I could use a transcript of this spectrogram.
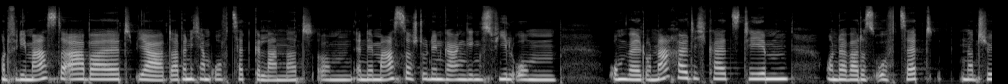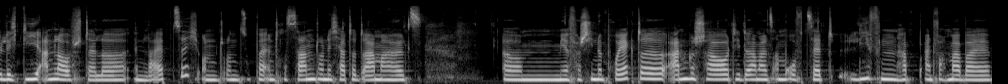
und für die Masterarbeit, ja, da bin ich am UFZ gelandet. Ähm, in dem Masterstudiengang ging es viel um Umwelt- und Nachhaltigkeitsthemen. Und da war das UFZ natürlich die Anlaufstelle in Leipzig und, und super interessant. Und ich hatte damals ähm, mir verschiedene Projekte angeschaut, die damals am UFZ liefen, habe einfach mal bei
